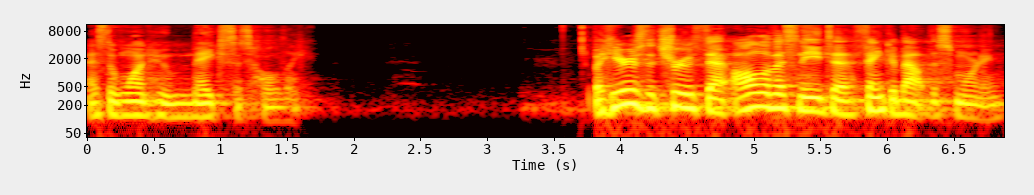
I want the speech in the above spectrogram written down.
as the one who makes us holy. But here's the truth that all of us need to think about this morning.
